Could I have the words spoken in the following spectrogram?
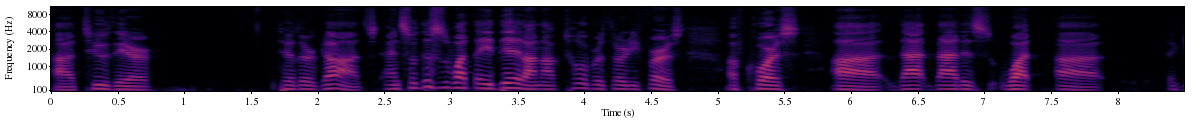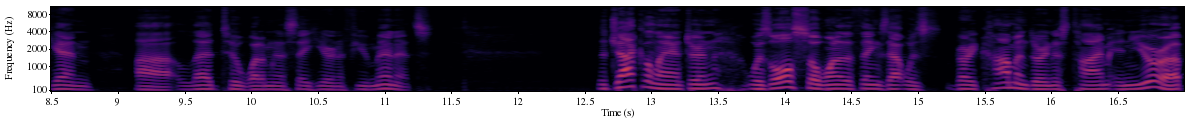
uh, to their to their gods. And so this is what they did on October 31st. Of course, uh, that, that is what, uh, again, uh, led to what I'm going to say here in a few minutes. The jack o' lantern was also one of the things that was very common during this time in Europe.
